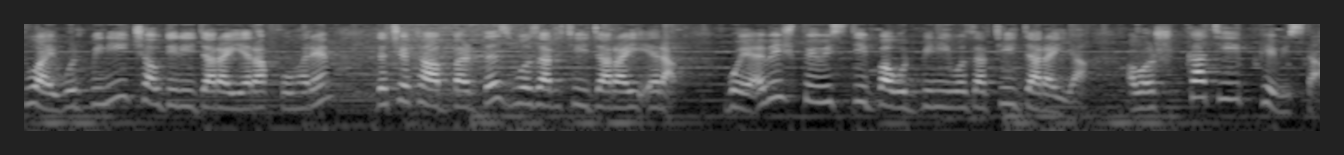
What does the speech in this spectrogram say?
دوای وردبینی چاودێری دارای ئێراق و هەرێم دەچێتە بەردەست وەزارەتی دارایی ئێراق، بۆیە ئەویش پێویستی بە وردبینی وەزارەتی داراییە، ئەوەش کاتی پێویستە.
